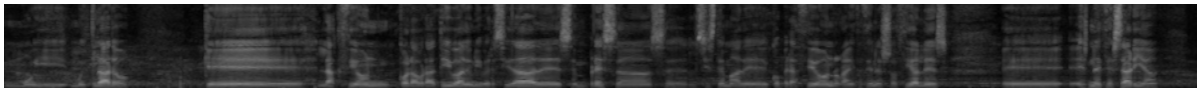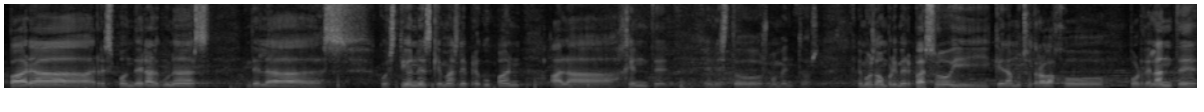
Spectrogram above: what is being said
muy, muy claro que la acción colaborativa de universidades, empresas, el sistema de cooperación, organizaciones sociales, eh, es necesaria para responder a algunas de las cuestiones que más le preocupan a la gente en estos momentos. Hemos dado un primer paso y queda mucho trabajo por delante.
